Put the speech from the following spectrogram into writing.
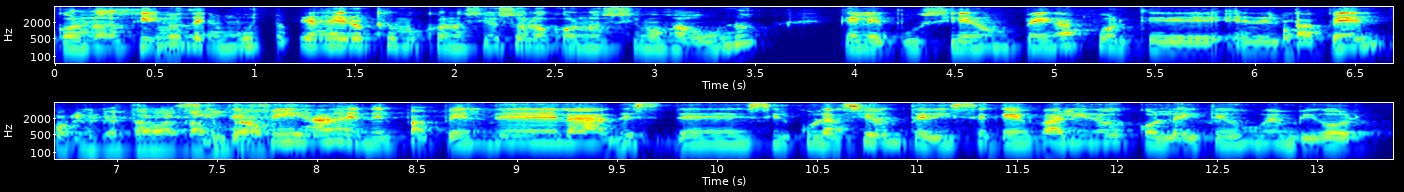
Conocimos de muchos viajeros que hemos conocido, solo conocimos a uno que le pusieron pegas porque en el papel, que estaba si te fijas, en el papel de, la, de, circulación te dice que es válido con la ITV en vigor.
